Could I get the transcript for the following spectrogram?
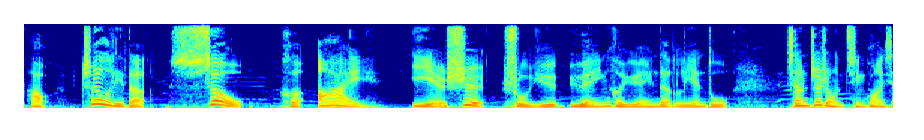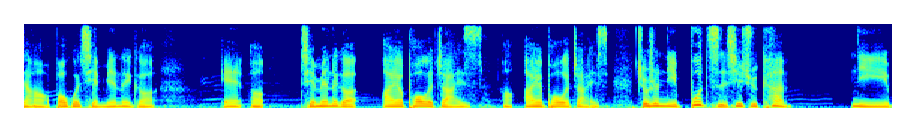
好，这里的 so 和 I 也是属于元音和元音的连读。像这种情况下啊，包括前面那个，哎呃，前面那个 I apologize 啊，I apologize，就是你不仔细去看，你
